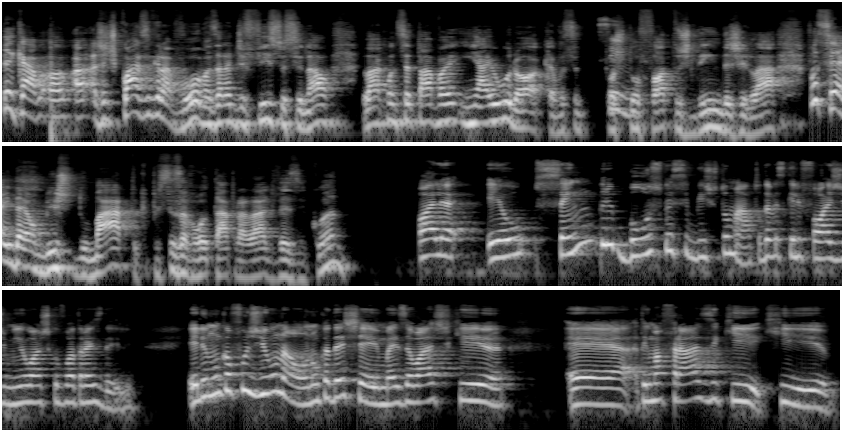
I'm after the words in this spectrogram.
Vem cá, a, a, gente quase gravou, mas era difícil o sinal, lá quando você estava em Aiuroca. Você Sim. postou fotos lindas de lá. Você ainda é um bicho do mato que precisa voltar para lá de vez em quando? Olha, eu sempre busco esse bicho do mato. Toda vez que ele foge de mim, eu acho que eu vou atrás dele. Ele nunca fugiu, não, nunca deixei, mas eu acho que é, tem uma frase que, que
